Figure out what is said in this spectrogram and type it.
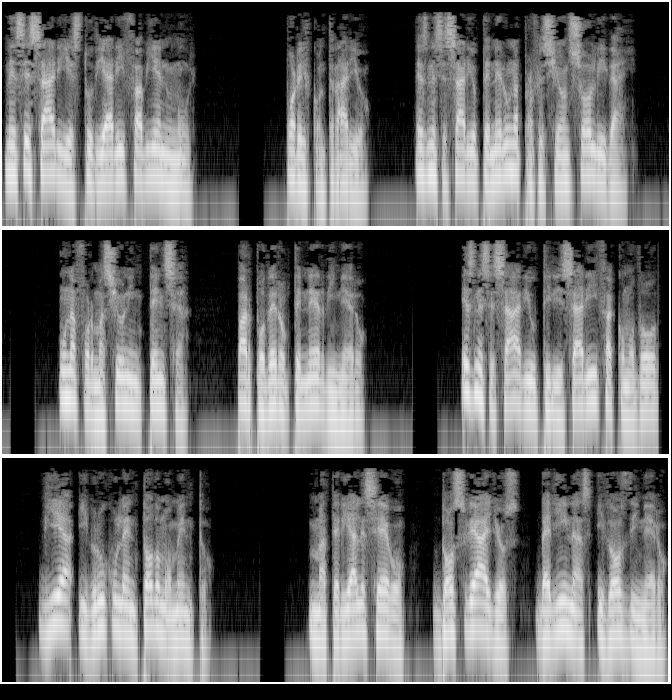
necesario estudiar IFA bien muy. Por el contrario, es necesario tener una profesión sólida y una formación intensa para poder obtener dinero. Es necesario utilizar IFA como do, guía y brújula en todo momento. Materiales ego, dos gallos, gallinas y dos dinero.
